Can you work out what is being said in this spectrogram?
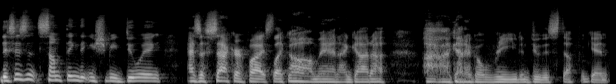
this isn't something that you should be doing as a sacrifice, like, oh man, I gotta, oh, I gotta go read and do this stuff again.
